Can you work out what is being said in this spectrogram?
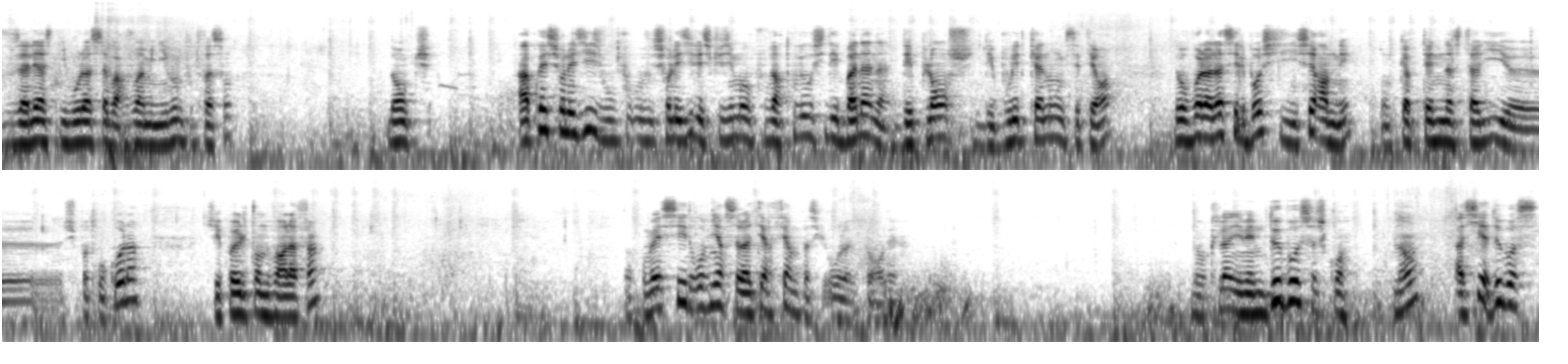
vous, allez à ce niveau-là savoir jouer un minimum de toute façon. Donc, après sur les îles, vous, sur les îles, excusez-moi, vous pouvez retrouver aussi des bananes, des planches, des boulets de canon, etc. Donc voilà, là c'est le boss, il s'est ramené. Donc Captain Nastali, euh, je sais pas trop quoi là. J'ai pas eu le temps de voir la fin. Donc on va essayer de revenir sur la terre ferme parce que... Oh là, le bordel. Donc là, il y a même deux boss, je crois. Non? Ah si, il y a deux boss.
